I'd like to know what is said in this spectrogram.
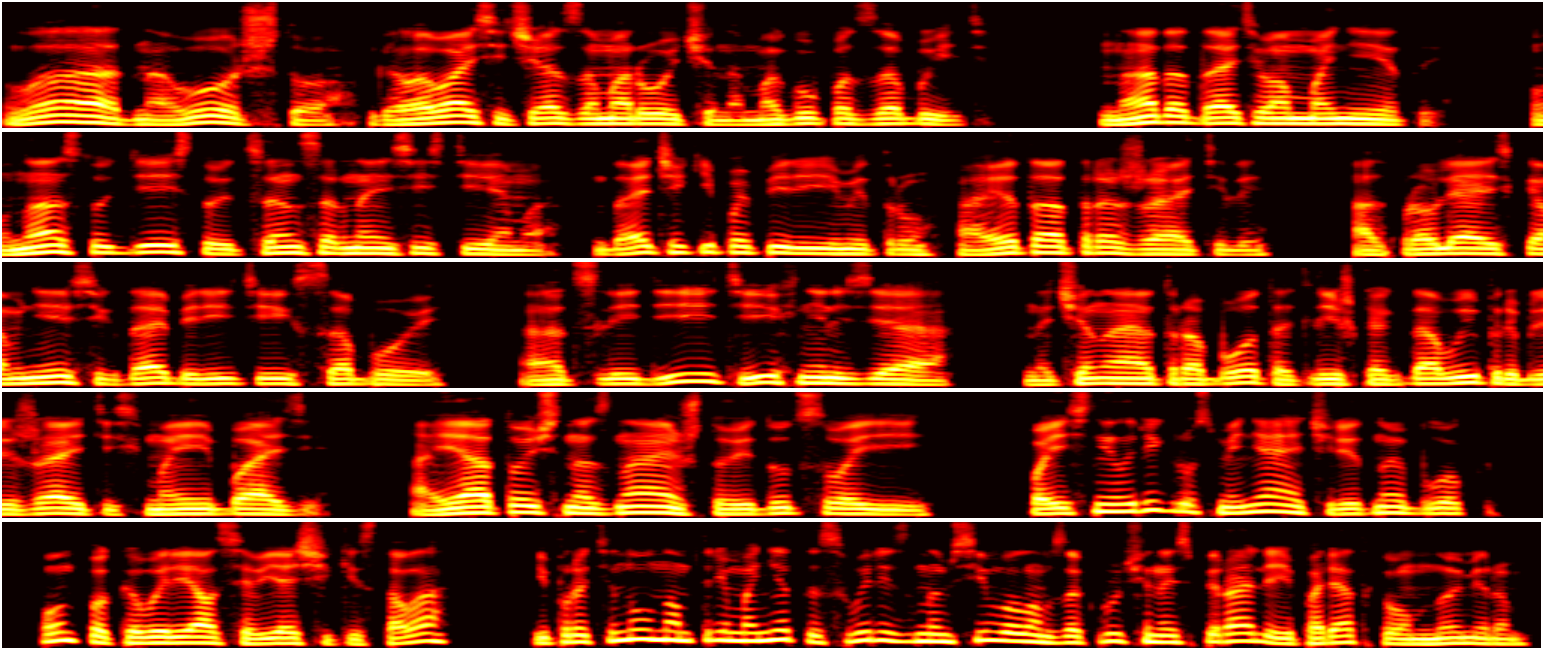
«Ладно, вот что. Голова сейчас заморочена, могу подзабыть. Надо дать вам монеты. У нас тут действует сенсорная система, датчики по периметру, а это отражатели. Отправляясь ко мне, всегда берите их с собой. Отследить их нельзя. Начинают работать лишь когда вы приближаетесь к моей базе. А я точно знаю, что идут свои», — пояснил Ригрус, меняя очередной блок. Он поковырялся в ящике стола и протянул нам три монеты с вырезанным символом закрученной спирали и порядковым номером.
